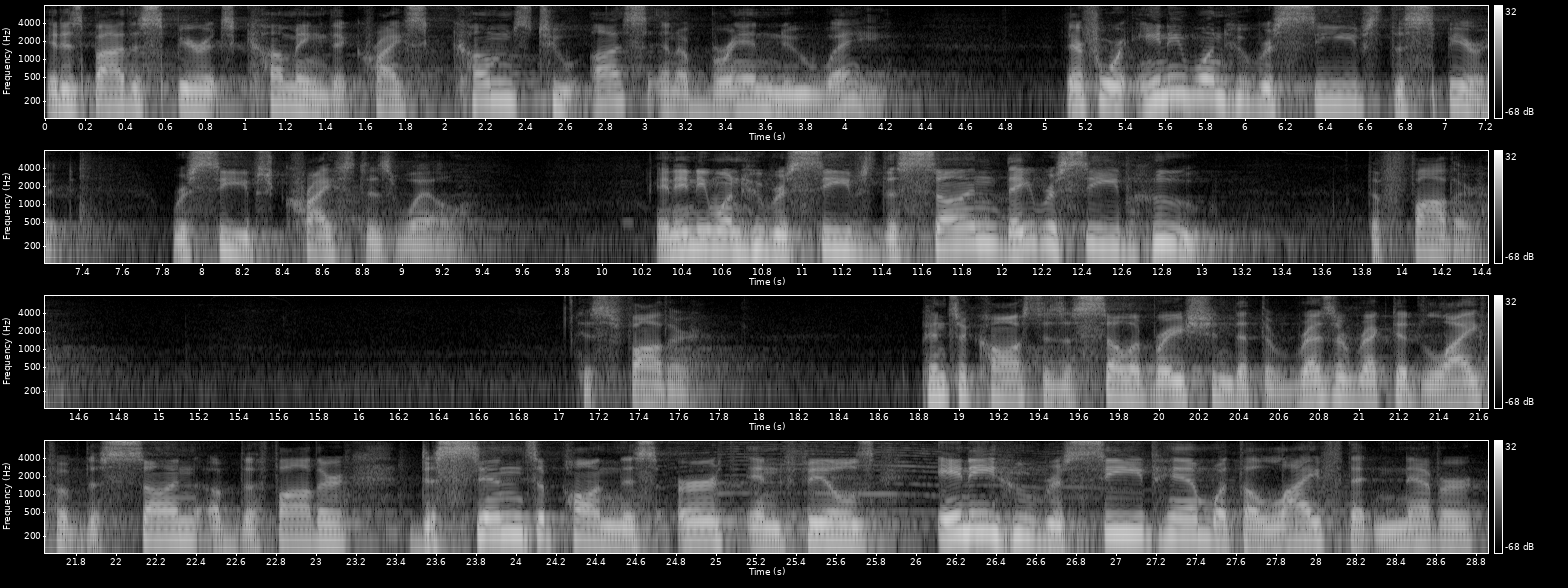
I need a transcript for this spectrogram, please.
It is by the Spirit's coming that Christ comes to us in a brand new way. Therefore, anyone who receives the Spirit receives Christ as well. And anyone who receives the Son, they receive who? The Father. His Father. Pentecost is a celebration that the resurrected life of the Son of the Father descends upon this earth and fills any who receive him with a life that never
